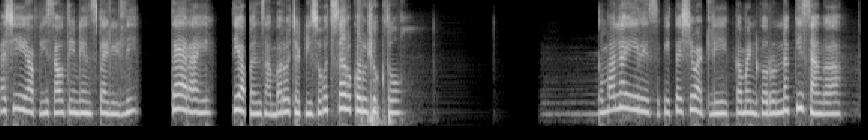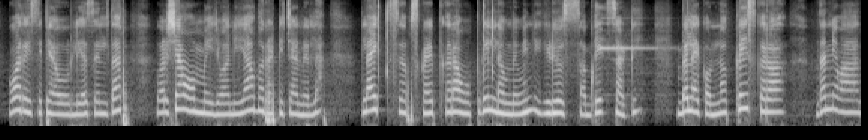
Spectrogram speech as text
अशी ही आपली साऊथ इंडियन स्टाईल इडली तयार आहे. ती आपण सांबार व चटणीसोबत सर्व करू शकतो. तुम्हाला ही रेसिपी कशी वाटली कमेंट करून नक्की सांगा. व रेसिपी आवडली असेल तर वर्षा होम मेजवानी या मराठी चॅनलला लाईक सबस्क्राईब करा व पुढील नवनवीन व्हिडिओज अपडेटसाठी बेल आयकॉनला प्रेस करा. धन्यवाद.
